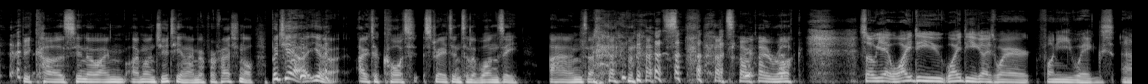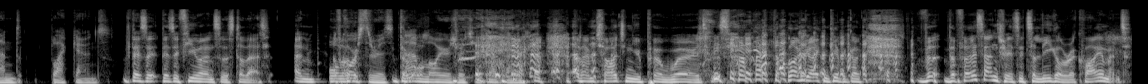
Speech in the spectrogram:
because you know I'm I'm on duty and I'm a professional. But yeah, you know, out of court, straight into the onesie, and uh, that's that's how I rock. So yeah, why do you why do you guys wear funny wigs and black gowns? There's a there's a few answers to that, and Of course there is. Damn all- lawyers. Goddamn. and I'm charging you per word. So the longer I can keep it going. The, the first answer is it's a legal requirement.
